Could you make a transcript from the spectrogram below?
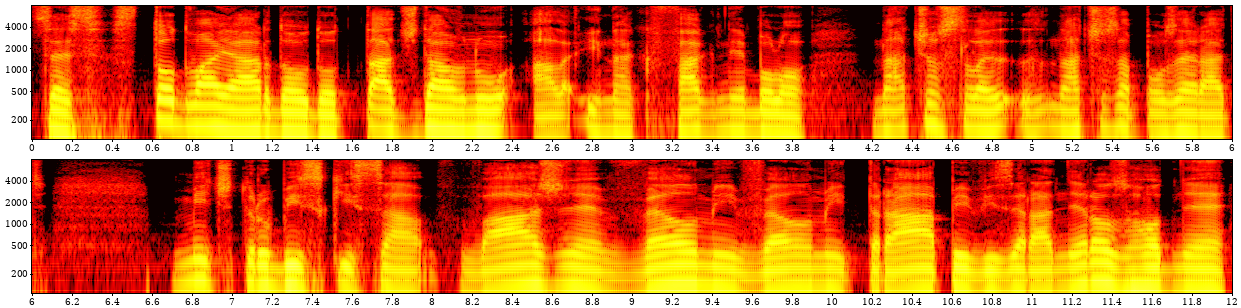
cez 102 yardov do touchdownu, ale inak fakt nebolo na čo, sle- na čo sa pozerať. Mitch Trubisky sa vážne veľmi, veľmi trápi, vyzerá nerozhodne,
